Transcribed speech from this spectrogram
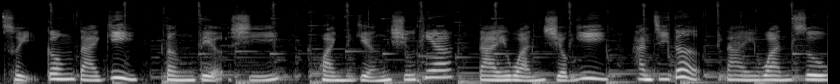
喙讲台语当着时，欢迎收听台湾俗语，汉之岛台湾书。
